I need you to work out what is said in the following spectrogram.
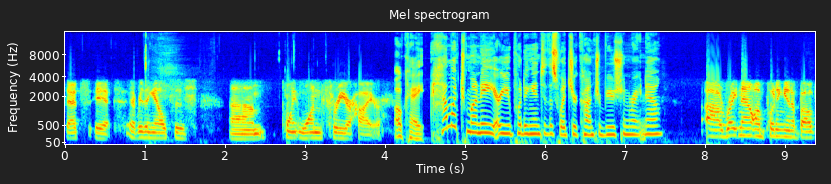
that's it. Everything else is um, 0.13 or higher. Okay, how much money are you putting into this? What's your contribution right now? Uh, right now, I'm putting in about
